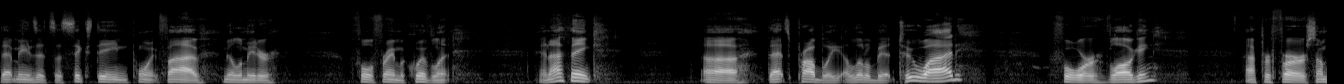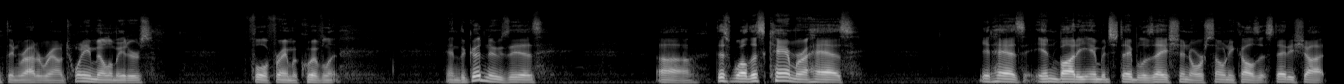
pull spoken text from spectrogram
that means it's a 16.5 millimeter full frame equivalent. And I think uh, that's probably a little bit too wide for vlogging. I prefer something right around 20 millimeters, full frame equivalent. And the good news is, uh, this well, this camera has, it has in-body image stabilization, or Sony calls it steady shot,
